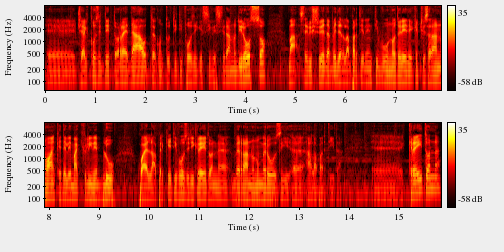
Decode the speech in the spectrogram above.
eh, c'è il cosiddetto red out con tutti i tifosi che si vestiranno di rosso, ma se riuscirete a vedere la partita in tv noterete che ci saranno anche delle macchioline blu qua e là, perché i tifosi di Creighton eh, verranno numerosi eh, alla partita. Eh, Creighton,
